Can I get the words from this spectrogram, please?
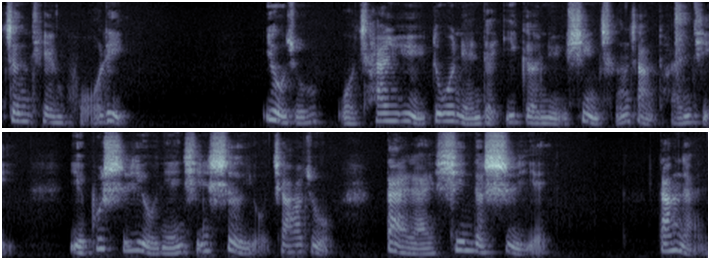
增添活力。又如我参与多年的一个女性成长团体，也不时有年轻舍友加入，带来新的视野。当然，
